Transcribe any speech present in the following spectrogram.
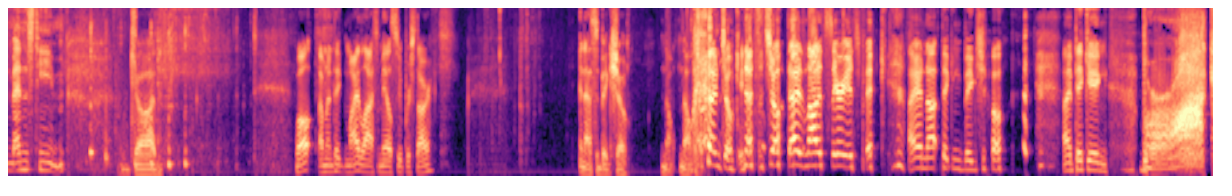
men's team. God. well, I'm gonna take my last male superstar, and that's a big show. No, no, I'm joking. That's a joke. That is not a serious pick. I am not picking Big Show. I'm picking Brock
